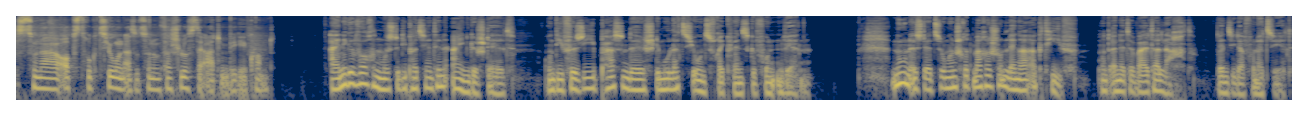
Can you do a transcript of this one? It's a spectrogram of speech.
es zu einer Obstruktion, also zu einem Verschluss der Atemwege kommt. Einige Wochen musste die Patientin eingestellt und die für sie passende Stimulationsfrequenz gefunden werden. Nun ist der Zungenschrittmacher schon länger aktiv und Annette Walter lacht, wenn sie davon erzählt.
